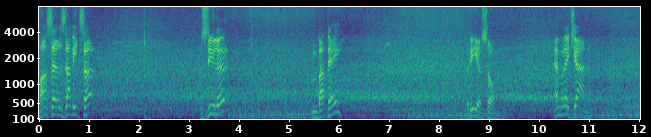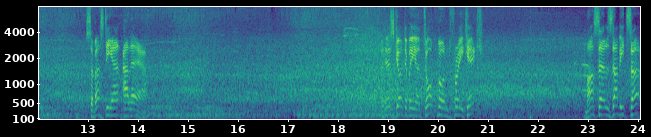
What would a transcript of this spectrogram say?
Marcel Sabitzer. Süle. Mbappe. Ryerson. Emre Can. Sebastien Haller. It is going to be a Dortmund free kick. Marcel Sabitzer.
